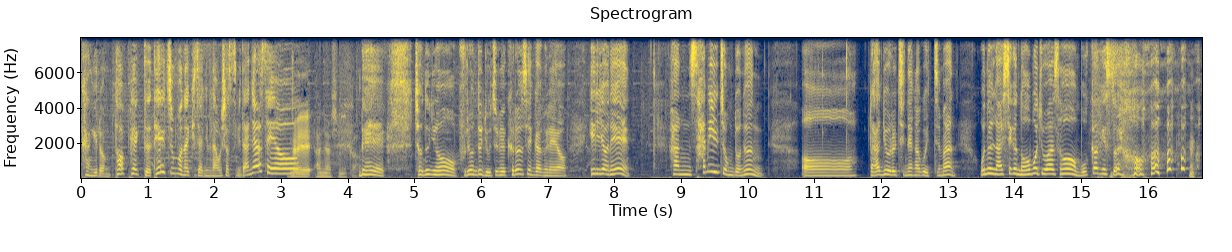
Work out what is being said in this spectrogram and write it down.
강유령 더 팩트 대중문화 기자님 나오셨습니다. 안녕하세요. 네, 안녕하십니까. 네, 저는요 불현듯 요즘에 그런 생각을 해요. 1년에 한 3일 정도는 어, 라디오를 진행하고 있지만 오늘 날씨가 너무 좋아서 못 가겠어요.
